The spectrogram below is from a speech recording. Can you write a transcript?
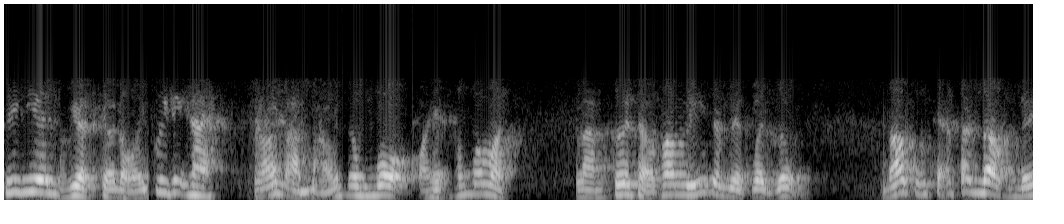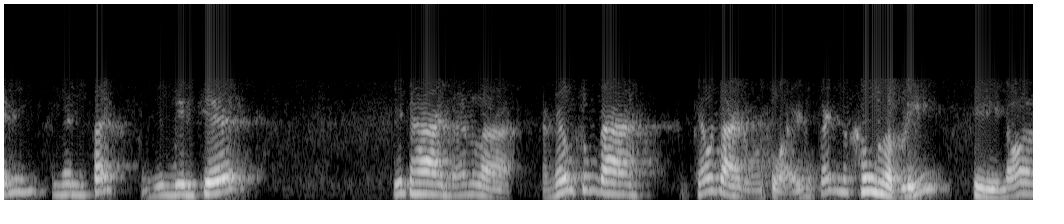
Tuy nhiên việc sửa đổi quy định này nó đảm bảo đồng bộ của hệ thống pháp luật làm cơ sở pháp lý cho việc vận dụng. Nó cũng sẽ tác động đến ngân sách như biên chế. Thứ hai nữa là nếu chúng ta kéo dài độ tuổi một cách nó không hợp lý, thì nó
